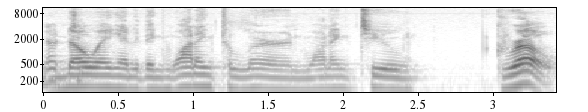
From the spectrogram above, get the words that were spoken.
No, knowing anything, wanting to learn, wanting to grow,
